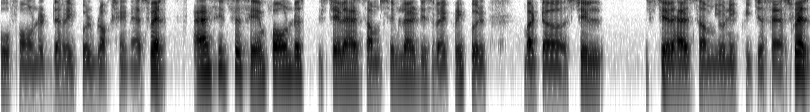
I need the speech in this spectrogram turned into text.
who founded the Ripple blockchain as well. As it's the same founder, Stellar has some similarities like Ripple, but uh, still Stellar has some unique features as well.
